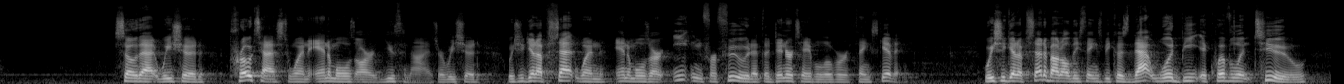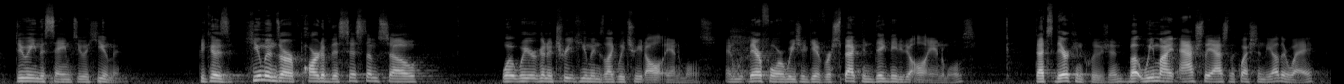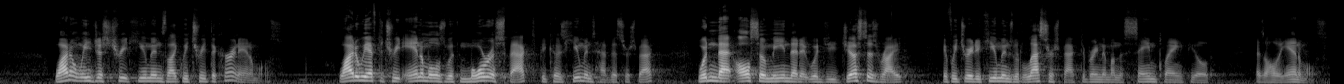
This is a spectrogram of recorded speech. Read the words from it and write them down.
so that we should protest when animals are euthanized, or we should, we should get upset when animals are eaten for food at the dinner table over Thanksgiving. We should get upset about all these things because that would be equivalent to doing the same to a human. Because humans are part of this system, so what we are going to treat humans like we treat all animals. And therefore, we should give respect and dignity to all animals. That's their conclusion. But we might actually ask the question the other way why don't we just treat humans like we treat the current animals? Why do we have to treat animals with more respect because humans have this respect? Wouldn't that also mean that it would be just as right if we treated humans with less respect to bring them on the same playing field as all the animals?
